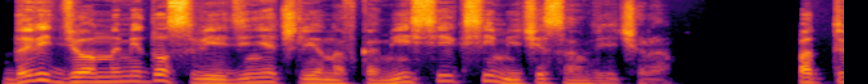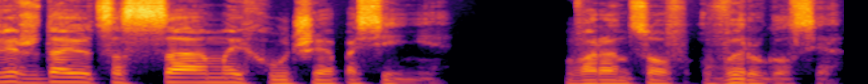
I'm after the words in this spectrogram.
доведенными до сведения членов комиссии к 7 часам вечера. Подтверждаются самые худшие опасения. Воронцов выругался.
